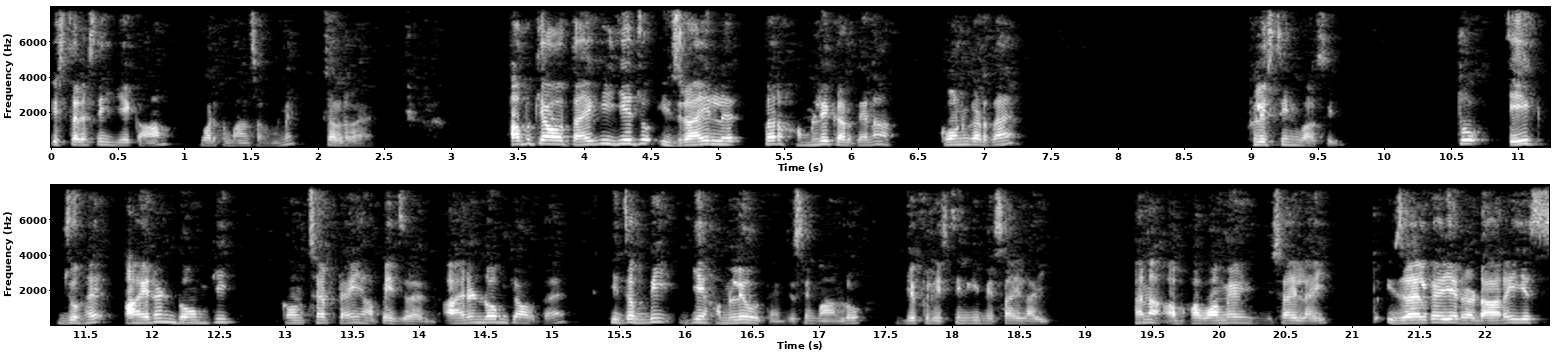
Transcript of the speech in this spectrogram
इस तरह से ये काम वर्तमान समय में चल रहा है। अब क्या होता है कि ये जो इसराइल पर हमले कर देना कौन करता है? फिलिस्तीन वासी। तो एक जो है आयरन डोम की कॉन्सेप्ट है यहाँ पे इसराइल में आयरन डोम क्या होता है कि जब भी ये हमले होते हैं जैसे मान लो ये फिलिस्तीन की मिसाइल आई है ना? अब हवा में मिसाइल आई तो इसराइल का ये रडार है ये स,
